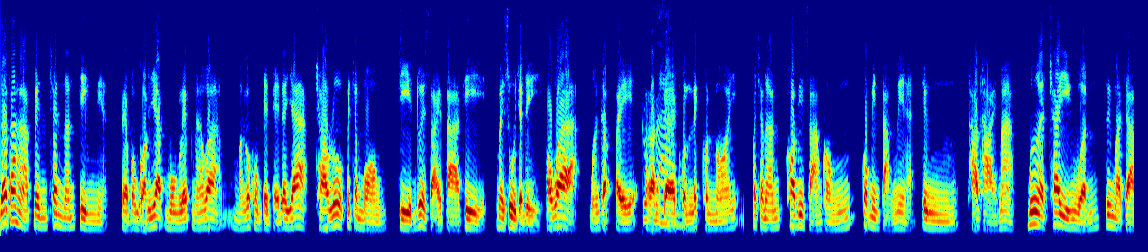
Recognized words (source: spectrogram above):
แล้วถ้าหากเป็นเช่นนั้นจริงเนี่ย แต่ผมขออนุญาตวงเล็บนะว่า มันก็คงเป็นไปได้ยาก ชาวโลกก็จะมองจีนด้วยสายตาที่ไม่สู้จะดี เพราะว่าเหมือนกับไปรังแกคนเล็กคนน้อย เพราะฉะนั้นข้อที่ 3 ของก๊กมินตั๋งเนี่ยจึงท้าทายมาก เมื่อไช่อิงหวนซึ่งมาจาก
